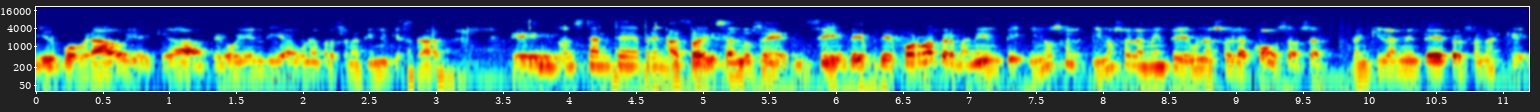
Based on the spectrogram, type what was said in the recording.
y el posgrado y ahí quedaba, pero hoy en día una persona tiene que estar eh, constante aprendizaje. actualizándose sí, de, de, forma permanente y no, y no solamente de una sola cosa, o sea, tranquilamente hay personas que,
